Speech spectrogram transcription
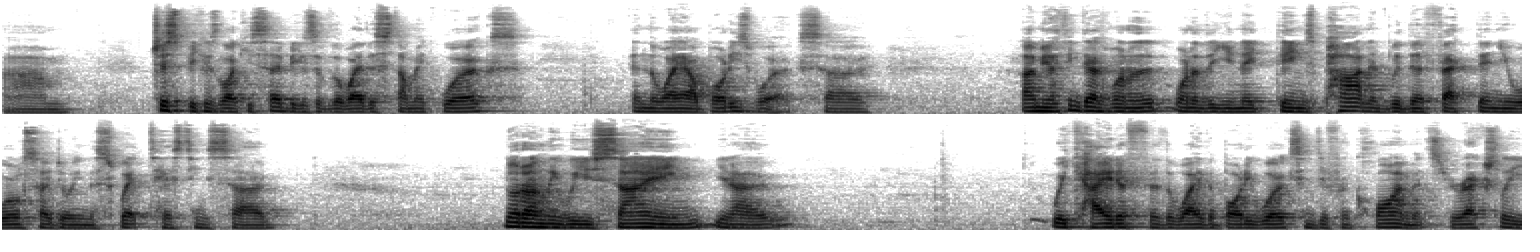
Um, just because, like you said, because of the way the stomach works and the way our bodies work. So, I mean, I think that's one of the, one of the unique things, partnered with the fact then you were also doing the sweat testing. So, not only were you saying, you know, we cater for the way the body works in different climates, you're actually,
